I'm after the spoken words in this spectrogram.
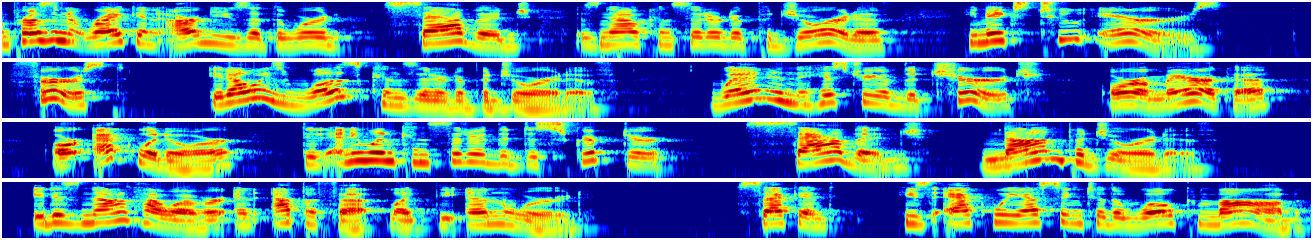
When President Ryken argues that the word savage is now considered a pejorative, he makes two errors. First, it always was considered a pejorative. When in the history of the church, or America, or Ecuador, did anyone consider the descriptor savage non pejorative? It is not, however, an epithet like the N word. Second, He's acquiescing to the woke mob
